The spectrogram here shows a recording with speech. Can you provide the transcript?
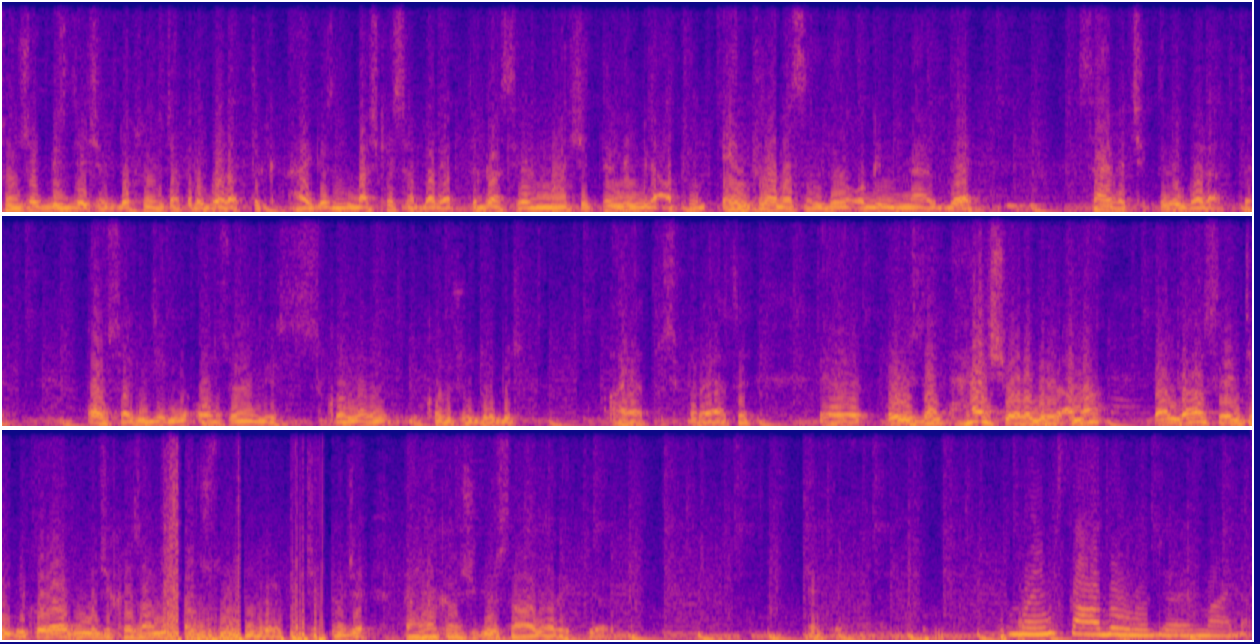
Sonuç olarak biz de yaşadık. 90. dakikada gol attık. Herkesin başka hesaplar yaptığı gazetelerin manşetlerinin bile atılıp enter'a basıldığı o günlerde servet çıktı ve gol attı. Olsa mı değil mi? Orası önemli değil. Skorların konuşulduğu bir hayat, bu spor hayatı. Ee, o yüzden her şey olabilir ama ben Galatasaray'ın teknik olarak bu maçı kazanma konusunu maçtan önce. Ben Hakan Şükür'ü sahada bekliyorum. Umarım sahada olur diyorum hala.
